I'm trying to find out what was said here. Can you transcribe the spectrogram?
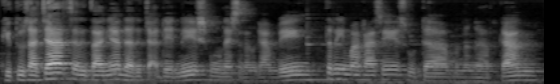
Gitu saja ceritanya dari Cak Denis mengenai setan kambing. Terima kasih sudah mendengarkan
